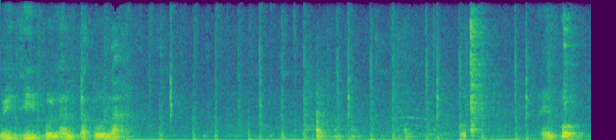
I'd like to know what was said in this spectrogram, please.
with hipon and patula. Ayan po.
